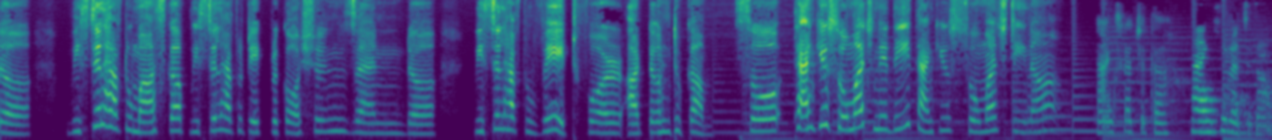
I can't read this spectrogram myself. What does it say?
uh, we still have to mask up, we still have to take precautions, and uh, we still have to wait for our turn to come. So, thank you so much, Nidhi. Thank you so much, Teena. Thanks, Rachita. Thank you, Rachita.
